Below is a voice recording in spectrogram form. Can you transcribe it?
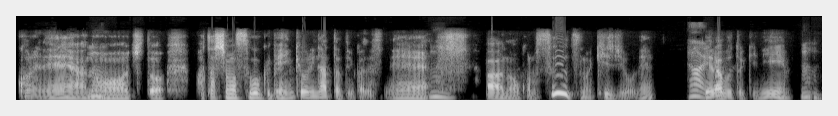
これね、あの、ちょっと、私もすごく勉強になったというかですね、うんあの、このスーツの生地をね、はい。選ぶときに、うん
